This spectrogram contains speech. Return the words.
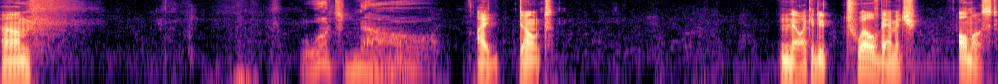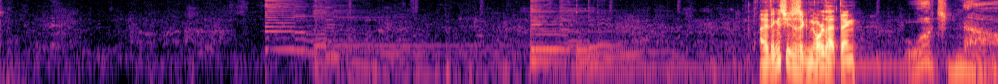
Um. What now? I don't. No, I can do 12 damage. Almost. I think I should just ignore that thing. What now?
